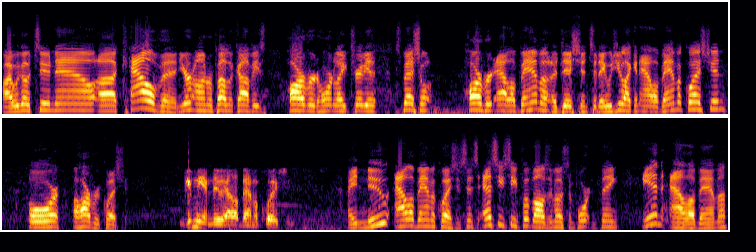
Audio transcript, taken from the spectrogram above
right, we go to now uh, Calvin. You're on Republic Coffee's Harvard Horn Lake Trivia special Harvard Alabama edition today. Would you like an Alabama question or a Harvard question? Give me a new Alabama question. A new Alabama question. Since SEC football is the most important thing in Alabama,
